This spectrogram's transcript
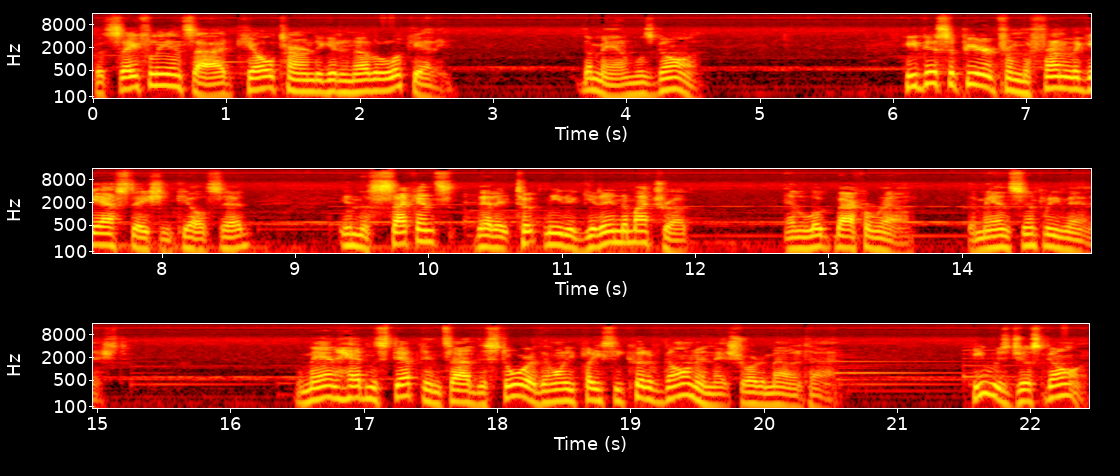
but safely inside, Kell turned to get another look at him. The man was gone. He disappeared from the front of the gas station, Kell said, in the seconds that it took me to get into my truck and look back around. The man simply vanished. The man hadn't stepped inside the store, the only place he could have gone in that short amount of time. He was just gone.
